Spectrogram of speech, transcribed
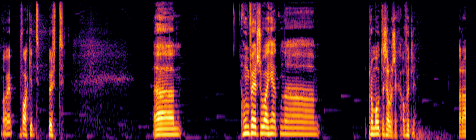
ok, fuck it, burt. Um, Hún fer svo að hérna promóta sjálf sig á fullu. Bara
